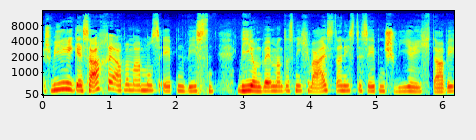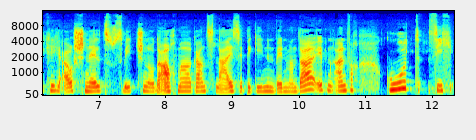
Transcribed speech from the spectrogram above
schwierige Sache, aber man muss eben wissen, wie. Und wenn man das nicht weiß, dann ist es eben schwierig, da wirklich auch schnell zu switchen oder auch mal ganz leise beginnen. Wenn man da eben einfach gut sich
